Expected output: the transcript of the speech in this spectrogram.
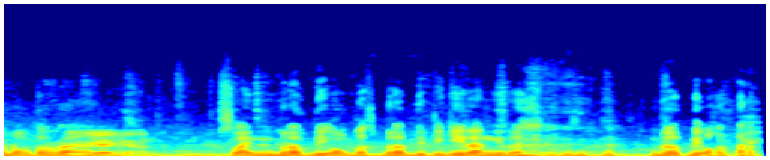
kedokteran. Iya iya. Selain berat di ongkos berat di pikiran kita. Berat di otak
